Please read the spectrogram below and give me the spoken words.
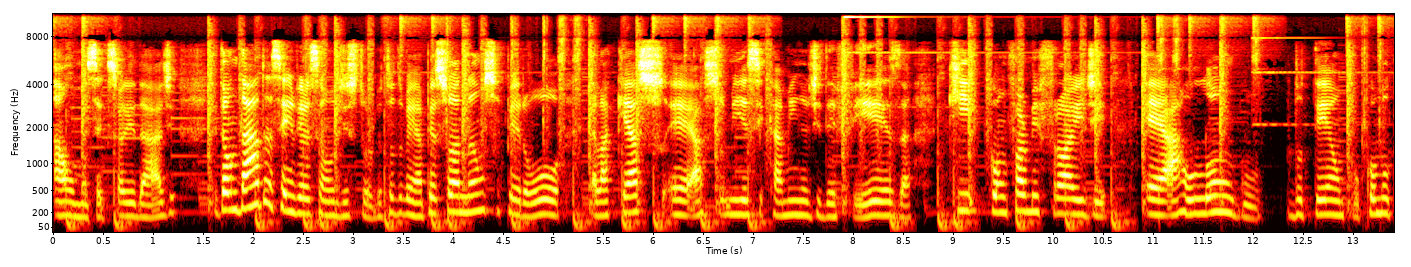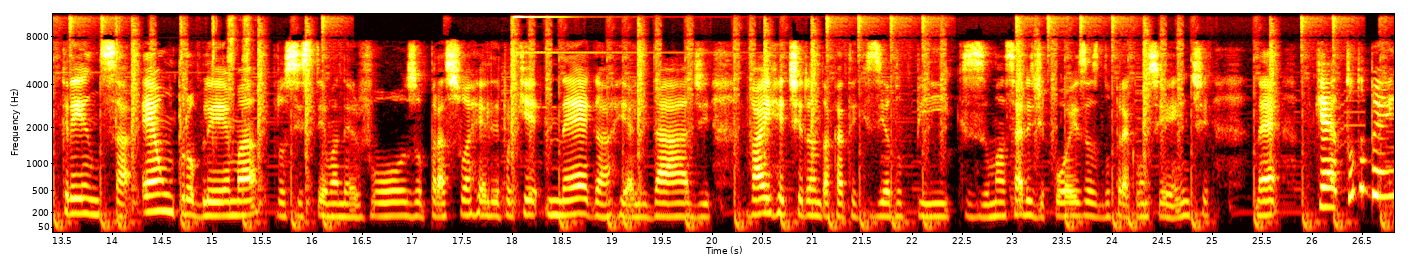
a homossexualidade então, dado essa inversão do distúrbio, tudo bem, a pessoa não superou, ela quer é, assumir esse caminho de defesa, que conforme Freud, é, ao longo do tempo, como crença, é um problema para o sistema nervoso, para a sua realidade, porque nega a realidade, vai retirando a catequisia do PIX, uma série de coisas do pré-consciente, né? Que é tudo bem,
